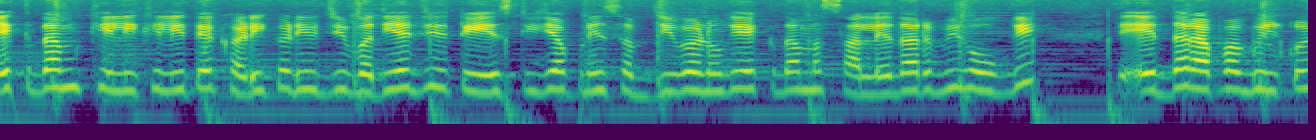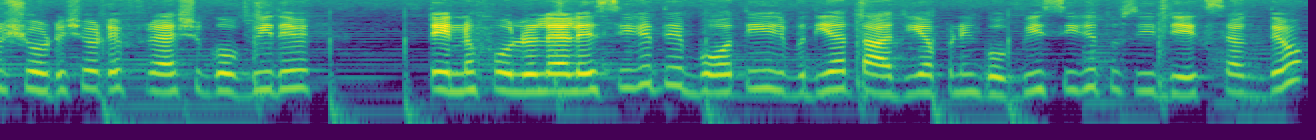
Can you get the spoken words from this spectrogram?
ਇੱਕਦਮ ਖਿਲੀ ਖਿਲੀ ਤੇ ਖੜੀ ਖੜੀ ਜੀ, ਵਧੀਆ ਜੀ, ਟੇਸਟੀ ਜੀ ਆਪਣੀ ਸਬਜ਼ੀ ਬਣੂਗੀ। ਇੱਕਦਮ ਮਸਾਲੇਦਾਰ ਵੀ ਹੋਊਗੀ। ਤੇ ਇੱਧਰ ਆਪਾਂ ਬਿਲਕੁਲ ਛੋਟੇ ਛੋਟੇ ਫਰੈਸ਼ ਗੋਭੀ ਦੇ ਤਿੰਨ ਫੁੱਲ ਲੈ ਲਏ ਸੀਗੇ ਤੇ ਬਹੁਤ ਹੀ ਵਧੀਆ ਤਾਜ਼ੀ ਆਪਣੀ ਗੋਭੀ ਸੀਗੀ, ਤੁਸੀਂ ਦੇਖ ਸਕਦੇ ਹੋ।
